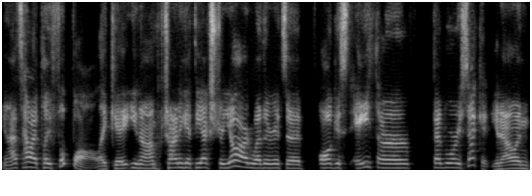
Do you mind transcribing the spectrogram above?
you know, that's how I play football. Like, uh, you know, I'm trying to get the extra yard, whether it's a August 8th or February 2nd, you know, and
